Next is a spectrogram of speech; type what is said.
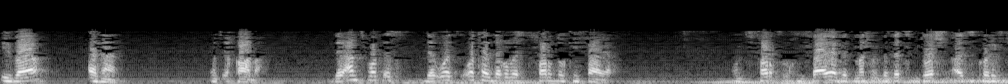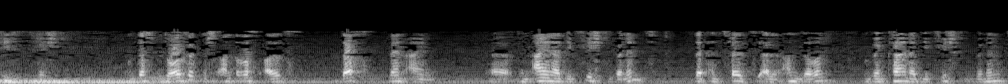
über Adhan und Iqama? Die Antwort ist, der Urteil darüber ist Fardu Kifaya. Und Fardu Kifaya wird manchmal übersetzt im Deutschen als Kollektivpflicht. Und das bedeutet nichts anderes als, dass wenn ein äh, wenn einer die Pflicht übernimmt, dann entfällt sie allen anderen. Und wenn keiner die Pflicht übernimmt,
